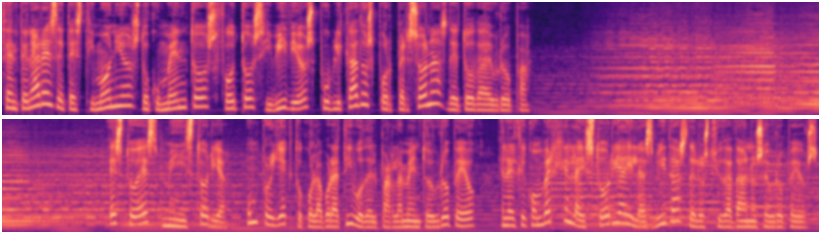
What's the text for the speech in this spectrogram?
Centenares de testimonios, documentos, fotos y vídeos publicados por personas de toda Europa. Esto es Mi Historia, un proyecto colaborativo del Parlamento Europeo en el que convergen la historia y las vidas de los ciudadanos europeos.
